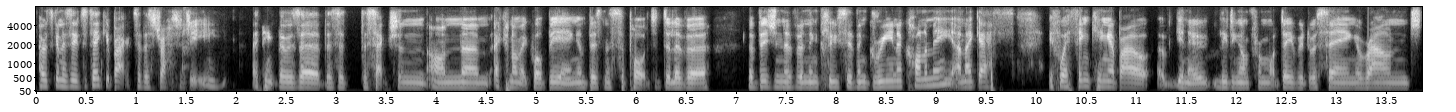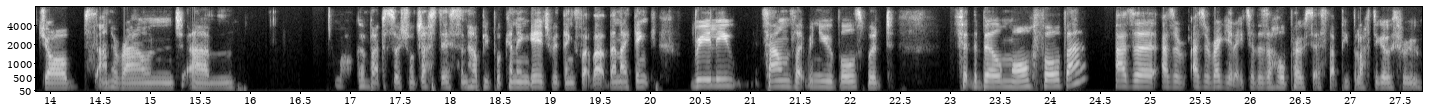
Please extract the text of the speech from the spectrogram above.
I was going to say to take it back to the strategy. I think there was a there's a the section on um, economic well-being and business support to deliver a vision of an inclusive and green economy. And I guess if we're thinking about, uh, you know, leading on from what David was saying around jobs and around, um, well, going back to social justice and how people can engage with things like that, then I think really it sounds like renewables would fit the bill more for that as a as a as a regulator there's a whole process that people have to go through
